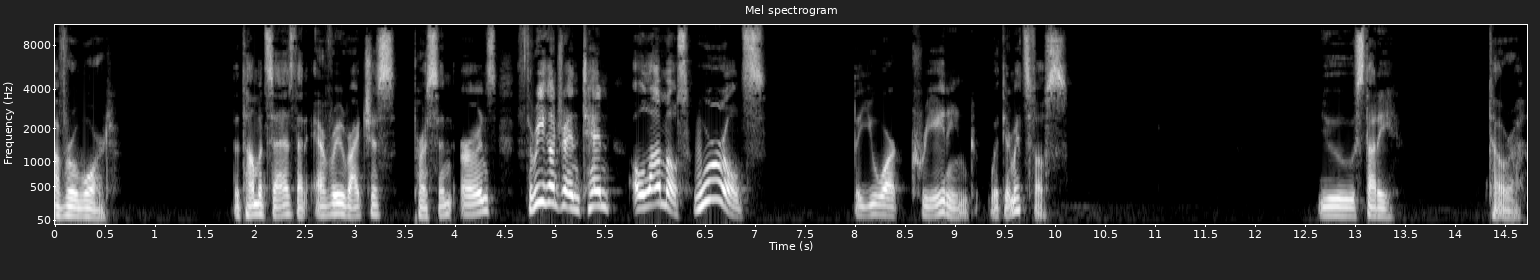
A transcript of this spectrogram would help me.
of reward. The Talmud says that every righteous person earns 310 olamos, worlds, that you are creating with your mitzvos. You study Torah.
